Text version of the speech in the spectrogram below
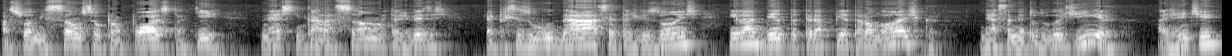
a sua missão, o seu propósito aqui nesta encarnação. Muitas vezes é preciso mudar certas visões e lá dentro da terapia tarológica, nessa metodologia, a gente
